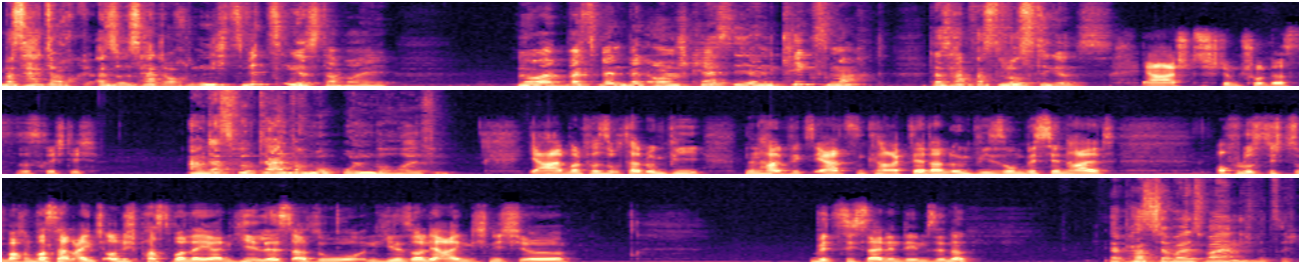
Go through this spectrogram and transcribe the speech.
Aber es hat auch, also es hat auch nichts Witziges dabei. Nur, weißt du, wenn, wenn Orange Cassidy seine Kicks macht, das hat was Lustiges. ja, das stimmt schon, das, das ist richtig. Aber das wirkte einfach nur unbeholfen. ja, man versucht halt irgendwie einen halbwegs ernsten Charakter dann irgendwie so ein bisschen halt auf lustig zu machen, was halt eigentlich auch nicht passt, weil er ja ein Heel ist. Also ein Heel soll ja eigentlich nicht äh, witzig sein in dem Sinne. Ja, passt ja, weil es war ja nicht witzig.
